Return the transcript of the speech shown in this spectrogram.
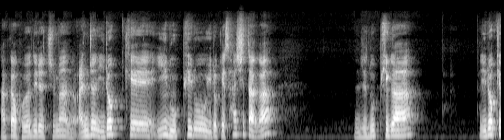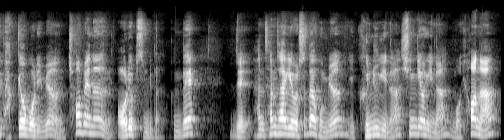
아까 보여드렸지만 완전 이렇게 이 높이로 이렇게 사시다가 이제 높이가 이렇게 바뀌어 버리면 처음에는 어렵습니다. 근데 이제 한 3, 4개월 쓰다 보면 이 근육이나 신경이나 뭐 혀나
